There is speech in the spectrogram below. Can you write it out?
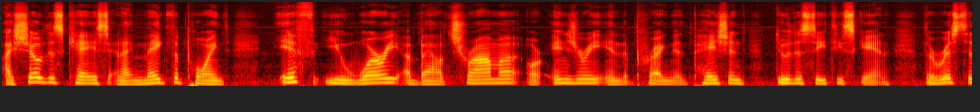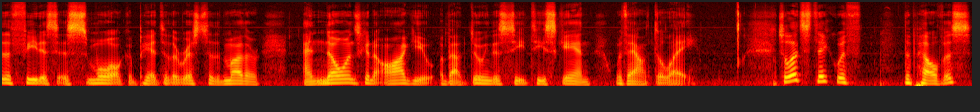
I show this case and I make the point if you worry about trauma or injury in the pregnant patient, do the CT scan. The risk to the fetus is small compared to the risk to the mother, and no one's going to argue about doing the CT scan without delay. So let's stick with the pelvis.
